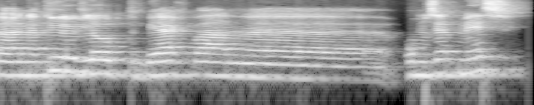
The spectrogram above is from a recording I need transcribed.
Uh, natuurlijk loopt de bergbaan uh, omzet mis.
